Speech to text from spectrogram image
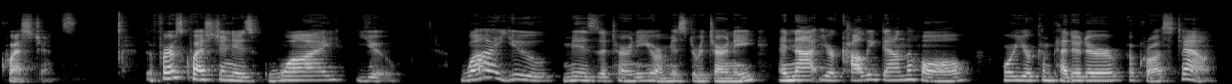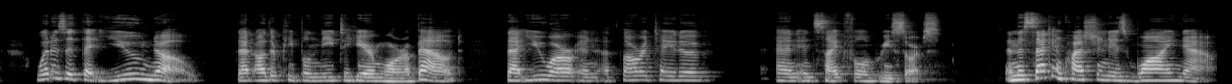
questions. The first question is why you? Why you, Ms. Attorney or Mr. Attorney, and not your colleague down the hall or your competitor across town? What is it that you know that other people need to hear more about that you are an authoritative and insightful resource? And the second question is why now?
